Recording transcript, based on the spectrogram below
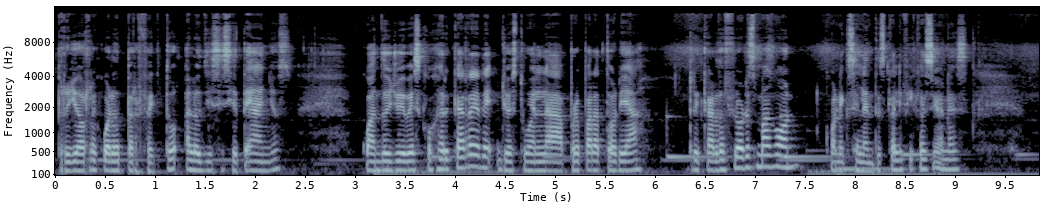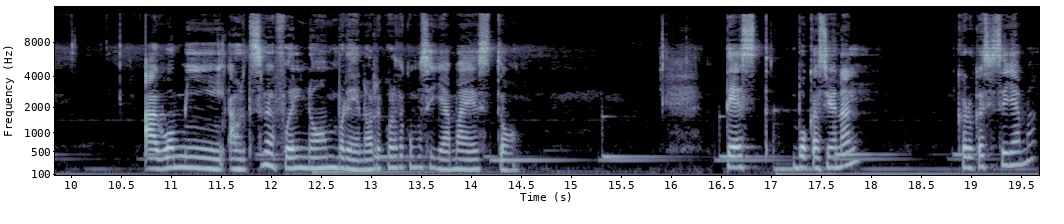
Pero yo recuerdo perfecto a los 17 años, cuando yo iba a escoger carrera, yo estuve en la preparatoria Ricardo Flores Magón con excelentes calificaciones. Hago mi, ahorita se me fue el nombre, no recuerdo cómo se llama esto. Test vocacional, creo que así se llama.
